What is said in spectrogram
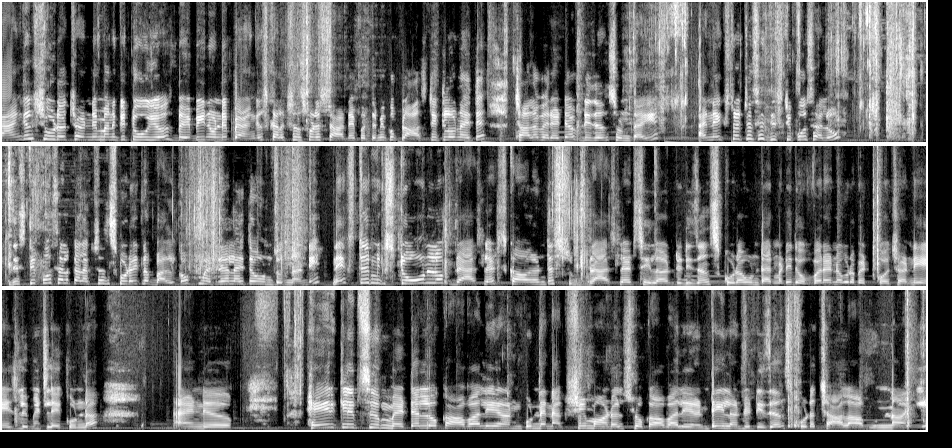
బ్యాంగిల్స్ చూడొచ్చు అండి మనకి టూ ఇయర్స్ బేబీ నుండి బ్యాంగిల్స్ కలెక్షన్స్ కూడా స్టార్ట్ అయిపోతాయి. మీకు ప్లాస్టిక్ లోనైతే చాలా వెరైటీ ఆఫ్ డిజైన్స్ ఉంటాయి. అండ్ నెక్స్ట్ వచ్చేసి దిష్టి పూసలు. దిష్టి పూసల కలెక్షన్స్ కూడా ఇట్లా బల్క్ ఆఫ్ మెటీరియల్ అయితే ఉంటుందండి. నెక్స్ట్ మీకు స్టోన్లో బ్రాస్లెట్స్ కావాలంటే బ్రాస్లెట్స్ ఇలాంటి డిజైన్స్ కూడా ఉంటాయి అనమాట ఇది ఎవరైనా కూడా పెట్టుకోవచ్చు అండి ఏజ్ లిమిట్ లేకుండా. అండ్ హెయిర్ క్లిప్స్ మెటల్లో కావాలి అనుకుంటే నక్షి మోడల్స్లో కావాలి అంటే ఇలాంటి డిజైన్స్ కూడా చాలా ఉన్నాయి.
